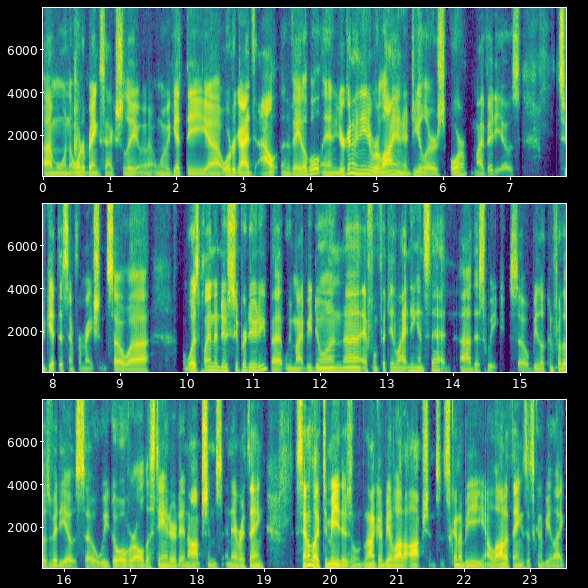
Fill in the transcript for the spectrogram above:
um, when the order banks actually, uh, when we get the uh, order guides out and available. And you're going to need to rely on your dealers or my videos to get this information. So, uh, was planning to do Super Duty, but we might be doing uh, F 150 Lightning instead uh, this week. So be looking for those videos. So we go over all the standard and options and everything. Sounds like to me there's not going to be a lot of options. It's going to be a lot of things. It's going to be like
